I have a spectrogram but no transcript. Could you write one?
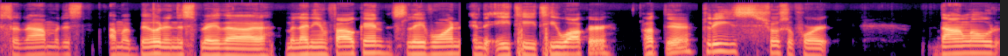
so now I'm gonna just I'm gonna build and display the Millennium Falcon, Slave One, and the AT-AT Walker up there. Please show support. Download,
